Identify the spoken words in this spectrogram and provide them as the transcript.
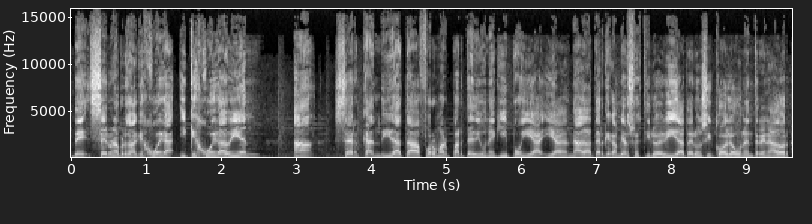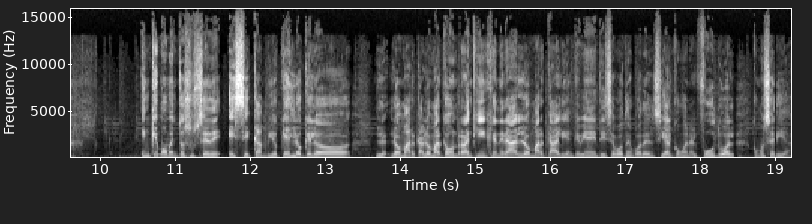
de ser una persona que juega y que juega bien a ser candidata a formar parte de un equipo y a, nada, a tener que cambiar su estilo de vida, tener un psicólogo, un entrenador. ¿En qué momento sucede ese cambio? ¿Qué es lo que lo, lo- lo marca? ¿Lo marca un ranking general? ¿Lo marca alguien que viene y te dice vos tenés potencial como en el fútbol? ¿Cómo sería?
